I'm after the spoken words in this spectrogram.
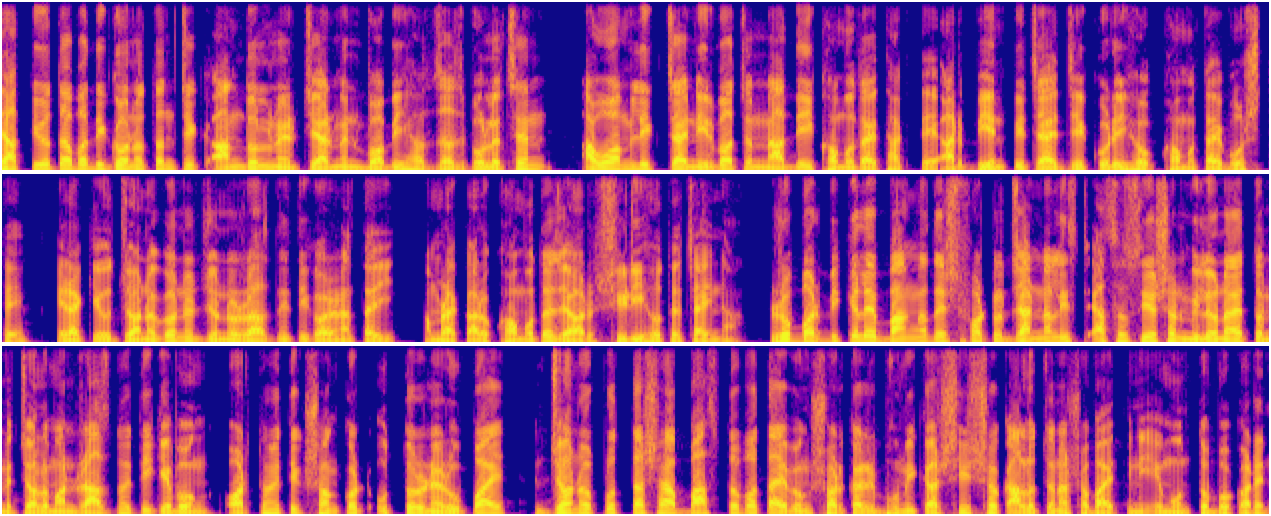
জাতীয়তাবাদী গণতান্ত্রিক আন্দোলনের চেয়ারম্যান ববি হাজ্জাজ বলেছেন আওয়ামী লীগ চায় নির্বাচন না দিয়েই ক্ষমতায় থাকতে আর বিএনপি চায় যে করেই হোক ক্ষমতায় বসতে। এরা কেউ জনগণের জন্য রাজনীতি করে না, তাই আমরা কারও ক্ষমতায় যাওয়ার সিঁড়ি হতে চাই না। রোববার বিকেলে বাংলাদেশ ফটো জার্নালিস্ট অ্যাসোসিয়েশন মিলনায়তনে চলমান রাজনৈতিক এবং অর্থনৈতিক সংকট উত্তরণের উপায়, জনপ্রত্যাশা, বাস্তবতা এবং সরকারের ভূমিকা শীর্ষক আলোচনা সভায় তিনি এ মন্তব্য করেন।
